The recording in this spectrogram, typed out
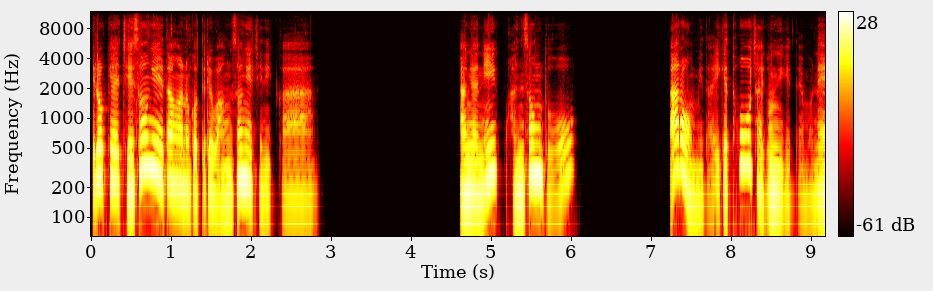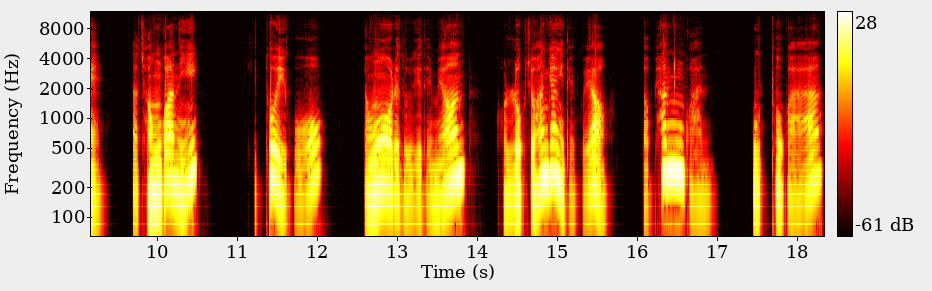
이렇게 재성에 해당하는 것들이 왕성해지니까 당연히 관성도 따라옵니다. 이게 토작용이기 때문에 정관이 기토이고 병호월에 놓이게 되면 걸록지 환경이 되고요. 편관, 우토가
